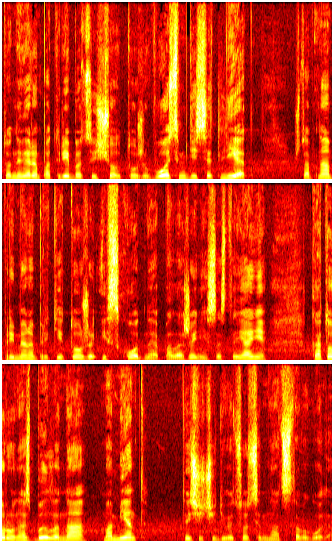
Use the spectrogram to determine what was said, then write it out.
то, наверное, потребуется еще тоже 80 лет, чтобы нам примерно прийти тоже исходное положение состояние, которое у нас было на момент 1917 года.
